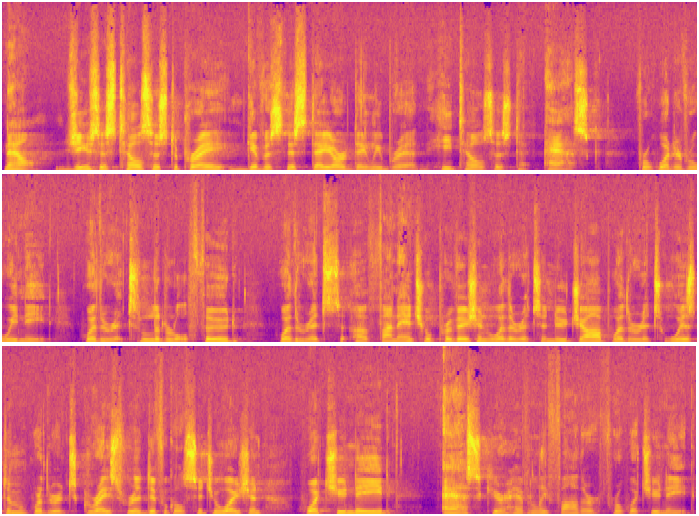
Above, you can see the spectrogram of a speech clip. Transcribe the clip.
Now, Jesus tells us to pray, give us this day our daily bread. He tells us to ask for whatever we need, whether it's literal food, whether it's financial provision, whether it's a new job, whether it's wisdom, whether it's grace for a difficult situation. What you need, ask your Heavenly Father for what you need.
